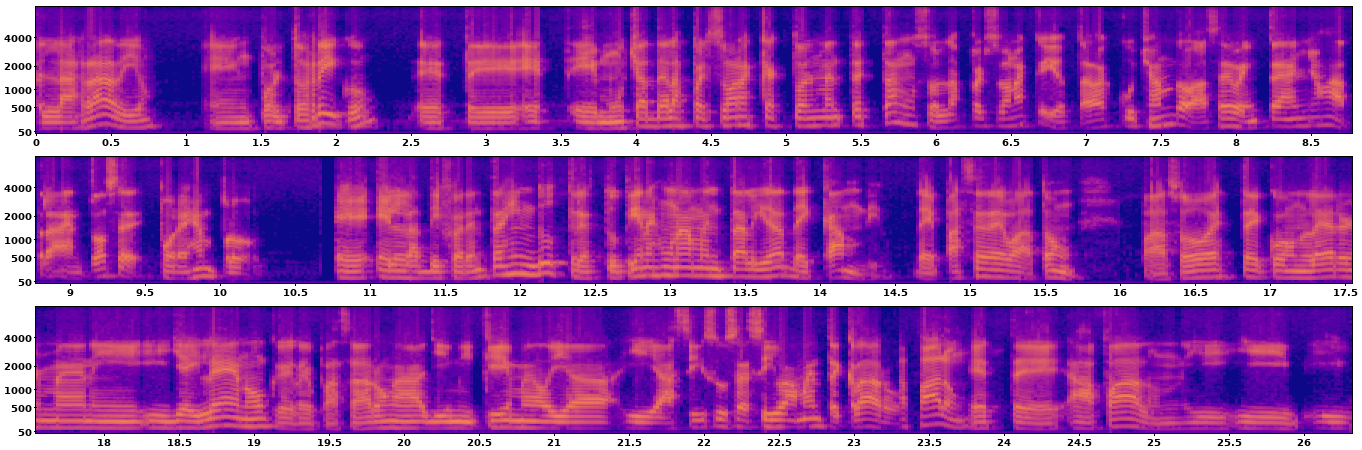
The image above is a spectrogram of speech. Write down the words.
la radio en Puerto Rico este, este, muchas de las personas que actualmente están son las personas que yo estaba escuchando hace 20 años atrás. Entonces, por ejemplo, eh, en las diferentes industrias tú tienes una mentalidad de cambio, de pase de batón. Pasó este con Letterman y, y Jay Leno, que le pasaron a Jimmy Kimmel y, y así sucesivamente, claro. A Fallon. Este, a Fallon. Y, y, y,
